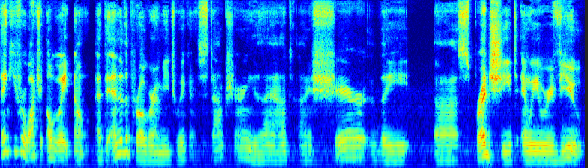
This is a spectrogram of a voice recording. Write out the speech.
thank you for watching. Oh, wait, no. At the end of the program each week, I stop sharing that. I share the uh, spreadsheet and we review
